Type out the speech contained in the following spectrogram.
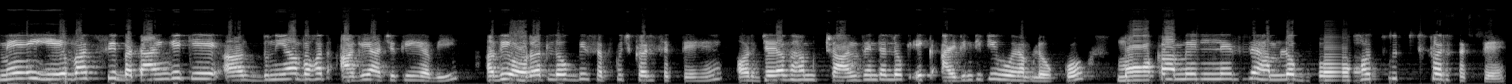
मैं ये बात सिर्फ़ बताएँगे कि दुनिया बहुत आगे आ चुकी है अभी। अभी औरत लोग भी सब कुछ कर सकते हैं और जब हम ट्रांसजेंडर लोग एक आइडेंटिटी हो हम लोग को मौका मिलने से हम लोग बहुत कुछ कर सकते हैं।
